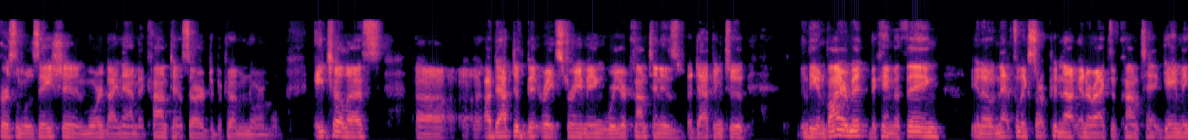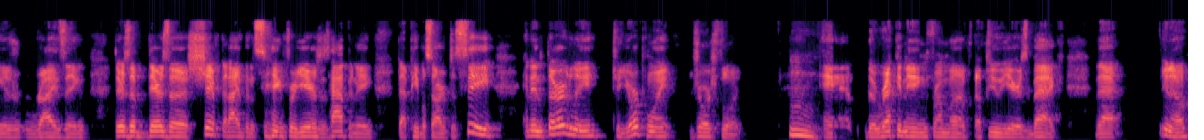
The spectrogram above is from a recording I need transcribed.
personalization and more dynamic content started to become normal hls uh, adaptive bitrate streaming, where your content is adapting to the environment, became a thing. You know, Netflix started putting out interactive content. Gaming is rising. There's a there's a shift that I've been saying for years is happening that people started to see. And then thirdly, to your point, George Floyd mm. and the reckoning from a, a few years back that you know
